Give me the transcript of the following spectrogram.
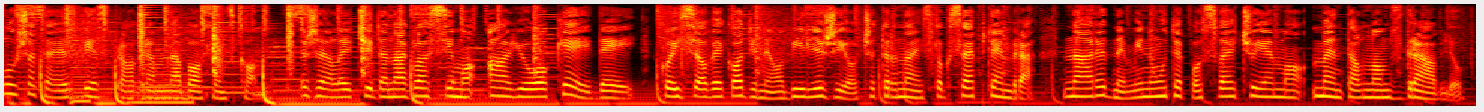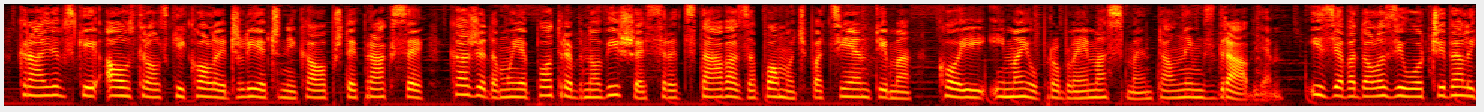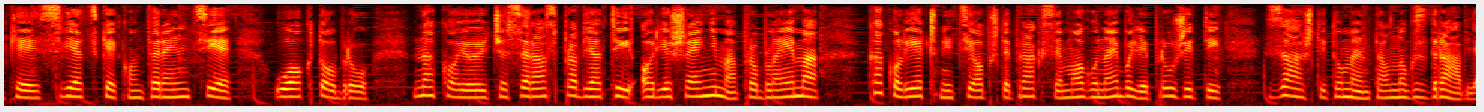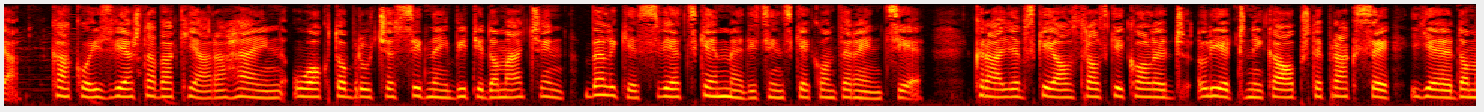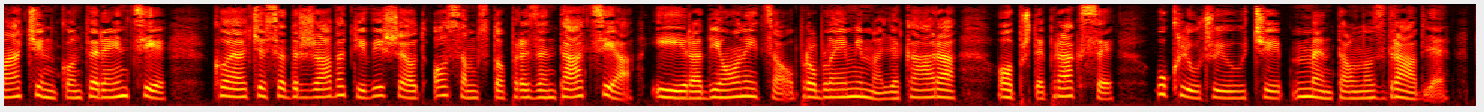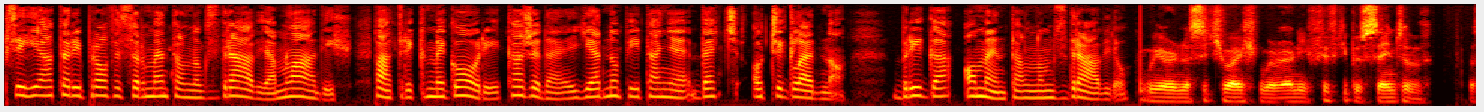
Slušate SBS program na bosanskom. Želeći da naglasimo Are You OK Day, koji se ove godine obilježio 14. septembra, naredne minute posvećujemo mentalnom zdravlju. Kraljevski australski koleđ liječnika opšte prakse kaže da mu je potrebno više sredstava za pomoć pacijentima koji imaju problema s mentalnim zdravljem. Izjava dolazi u oči velike svjetske konferencije u oktobru na kojoj će se raspravljati o rješenjima problema kako liječnici opšte prakse mogu najbolje pružiti zaštitu mentalnog zdravlja. Kako izvještava Kiara Hain, u oktobru će Sidney biti domaćin velike svjetske medicinske konferencije. Kraljevski australski koleđ liječnika opšte prakse je domaćin konferencije koja će sadržavati više od 800 prezentacija i radionica o problemima ljekara opšte prakse, uključujući mentalno zdravlje. Psihijatar i profesor mentalnog zdravlja mladih Patrik Megori kaže da je jedno pitanje već očigledno – briga o mentalnom zdravlju. We are in a situation where only 50% of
